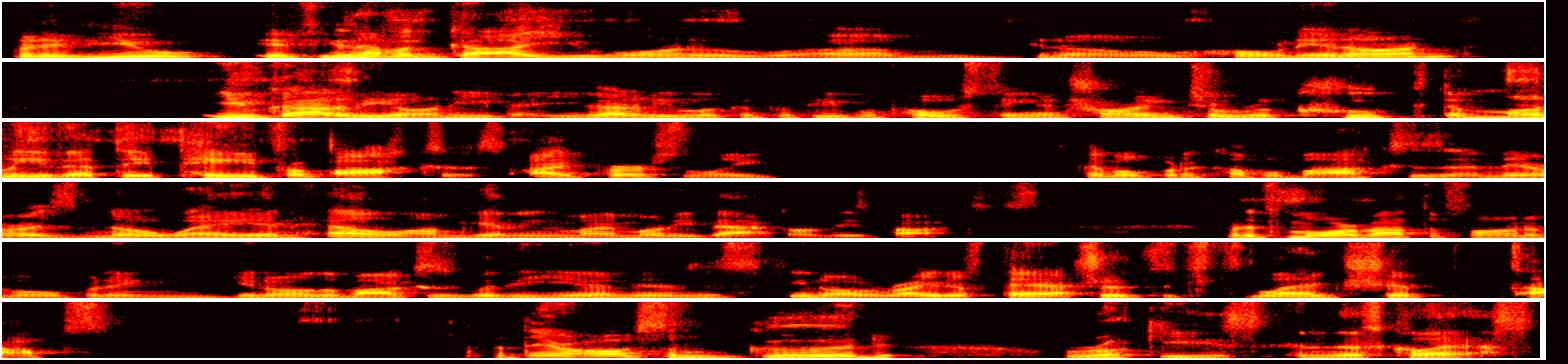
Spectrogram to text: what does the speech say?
but if you if you have a guy you want to um, you know hone in on, you got to be on eBay. You got to be looking for people posting and trying to recoup the money that they paid for boxes. I personally have opened a couple boxes, and there is no way in hell I'm getting my money back on these boxes. But it's more about the fun of opening, you know, the boxes with Ian and his, you know, rite of passage, its flagship Topps. But there are some good rookies in this class,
